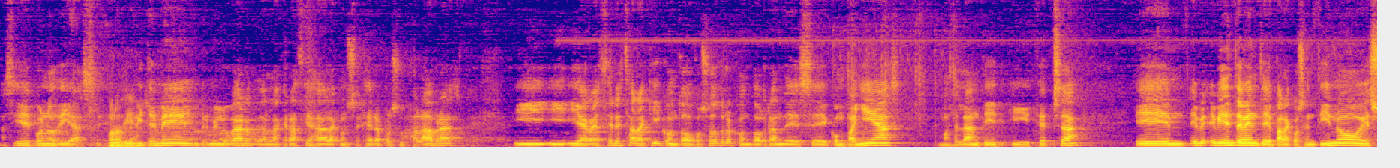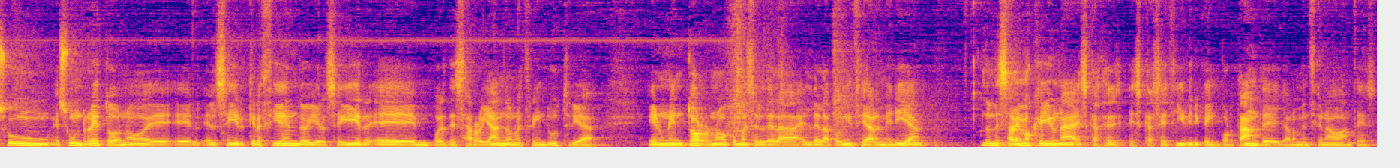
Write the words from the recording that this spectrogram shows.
Así es, buenos días. Buenos días. Permíteme, en primer lugar, dar las gracias a la consejera por sus palabras y, agradecer estar aquí con todos vosotros, con dos grandes eh, compañías, Más Atlantic y CEPSA. Eh, evidentemente, para Cosentino es un, es un reto ¿no? Eh, el, seguir creciendo y el seguir pues desarrollando nuestra industria en un entorno como es el de la, el de la provincia de Almería, donde sabemos que hay una escasez, hídrica importante, ya lo ha mencionado antes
